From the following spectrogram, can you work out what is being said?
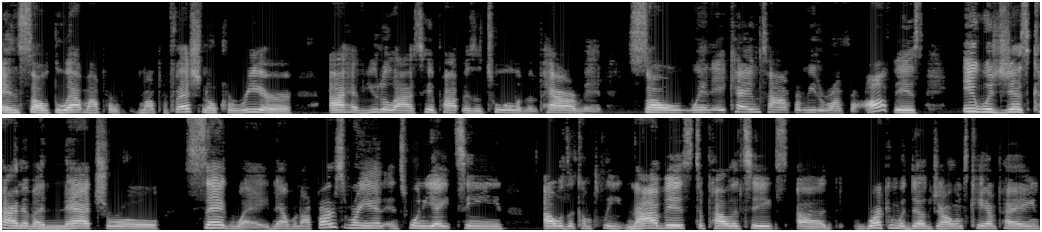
And so throughout my pro- my professional career, I have utilized hip hop as a tool of empowerment. So when it came time for me to run for office, it was just kind of a natural segue. Now, when I first ran in 2018, I was a complete novice to politics. Uh, working with Doug Jones' campaign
